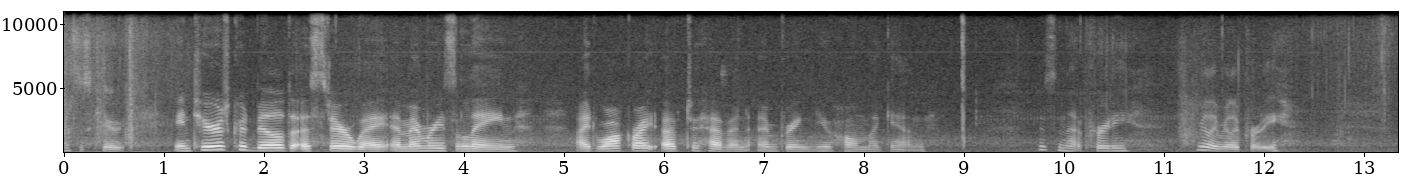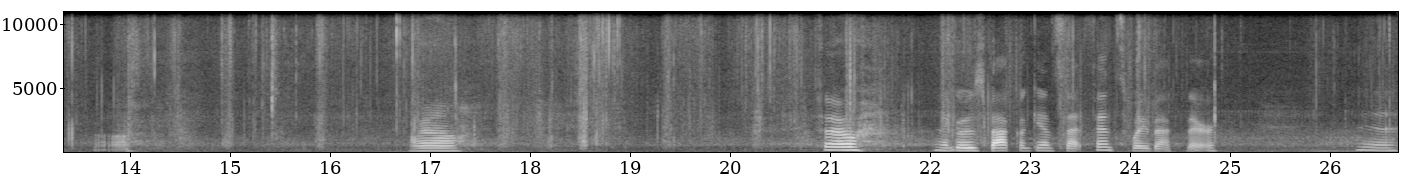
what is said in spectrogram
This is cute. In tears could build a stairway and memories a lane. I'd walk right up to heaven and bring you home again. Isn't that pretty? Really, really pretty. Uh, well, so it goes back against that fence way back there. Yeah.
